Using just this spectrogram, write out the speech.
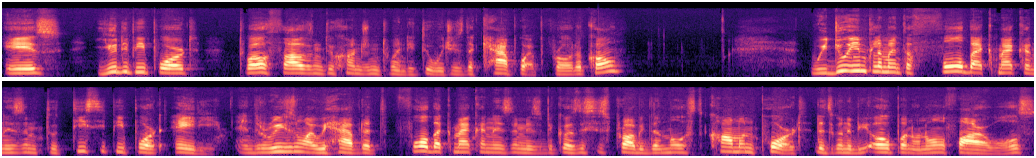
is UDP port 12222, which is the CAPWAP protocol. We do implement a fallback mechanism to TCP port 80. And the reason why we have that fallback mechanism is because this is probably the most common port that's going to be open on all firewalls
